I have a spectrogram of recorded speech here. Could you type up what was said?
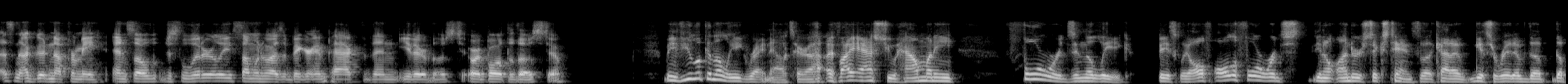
that's not good enough for me. And so, just literally someone who has a bigger impact than either of those two or both of those two. I mean, if you look in the league right now, Tara, if I asked you how many forwards in the league, basically all all the forwards, you know, under six ten, so that kind of gets rid of the the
